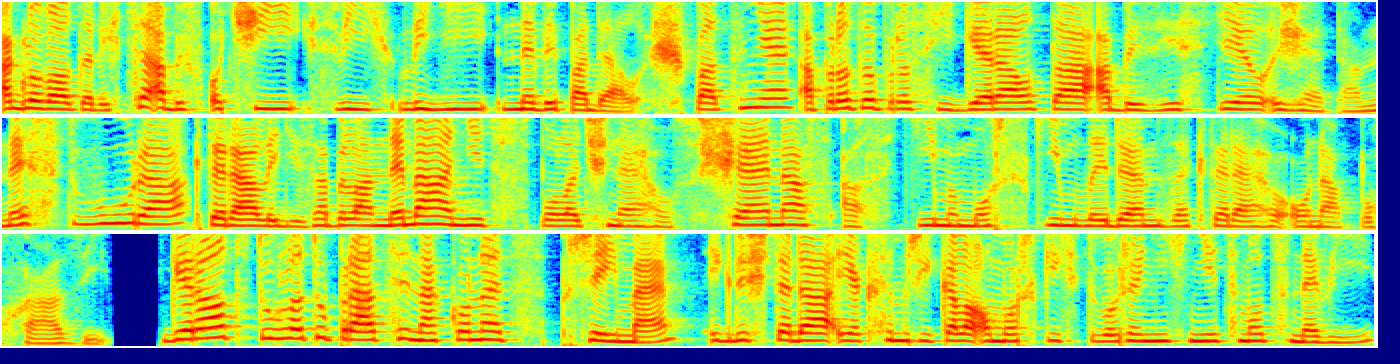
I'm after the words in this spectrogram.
Agloval tedy chce, aby v očí svých lidí nevypadal špatně a proto prosí Geralta, aby zjistil, že ta nestvůra, která lidi zabila, nemá nic společného s Šénas a s tím mořským lidem, ze kterého ona pochází. Geralt tuhle tu práci nakonec přijme, i když teda, jak jsem říkala o mořských stvořeních, nic moc neví,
